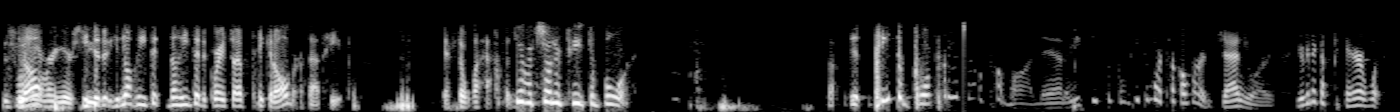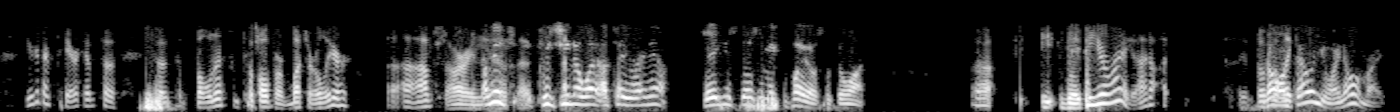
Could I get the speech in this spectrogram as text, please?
This was No, never your he did. You know, he did. No, he did a great job taking over that team. After what happened, Yeah, but so did Pete DeBoer. Uh, it, Pete DeBoer. Oh, come on, man. I mean, Pete DeBoer, Pete DeBoer took over in January. You're going to compare what? You're going to compare him to to, to Bowness, who took over much earlier. Uh, I'm sorry, I man. mean, because you know what? I'll tell you right now. Vegas doesn't make the playoffs with the line. uh, maybe you're right. I don't. But, no, but, like, I'm telling you, I know I'm right.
